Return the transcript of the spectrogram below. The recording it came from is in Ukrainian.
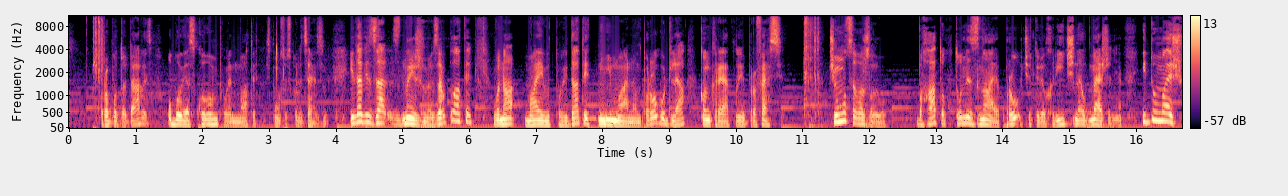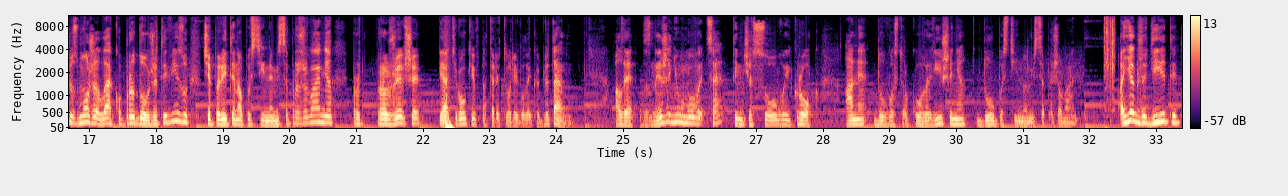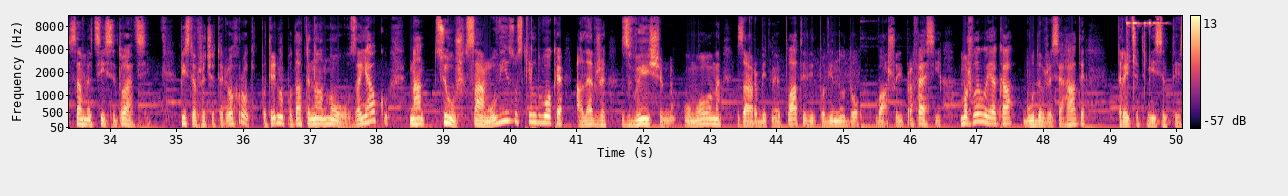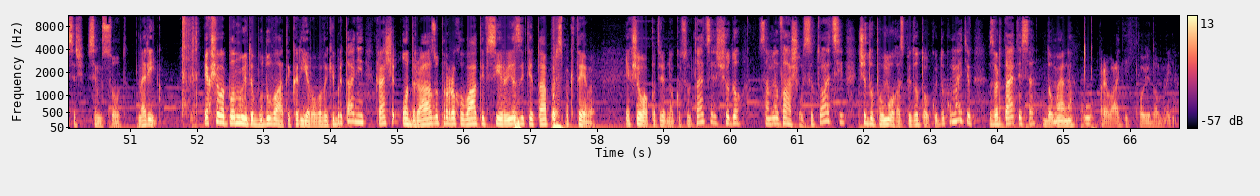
Роботодавець обов'язково повинен мати спонсорську ліцензію. І навіть за зниженої зарплати вона має відповідати мінімальному порогу для конкретної професії. Чому це важливо? Багато хто не знає про чотирьохрічне обмеження і думає, що зможе легко продовжити візу чи перейти на постійне місце проживання, про- проживши 5 років на території Великої Британії. Але знижені умови це тимчасовий крок, а не довгострокове рішення до постійного місця проживання. А як же діяти саме в цій ситуації? Після вже 4 років потрібно подати на нову заявку на цю ж саму візу скілдвоке, але вже з вищими умовами заробітної плати відповідно до вашої професії, можливо, яка буде вже сягати 38 тисяч 700 на рік. Якщо ви плануєте будувати кар'єру у Великій Британії, краще одразу прорахувати всі ризики та перспективи. Якщо вам потрібна консультація щодо саме вашої ситуації чи допомога з підготовкою документів, звертайтеся до мене у приватні повідомлення.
